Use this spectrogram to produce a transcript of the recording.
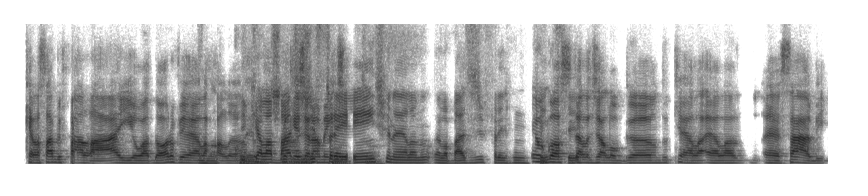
que ela sabe falar e eu adoro ver ela falando. E que ela bate porque de geralmente frente, né? Ela, não- ela bate de frente com eu gosto seja. dela dialogando, que ela, ela é, sabe?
